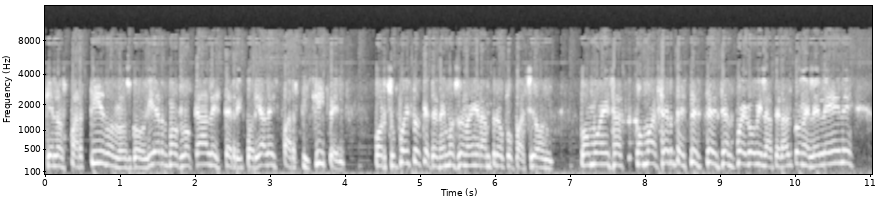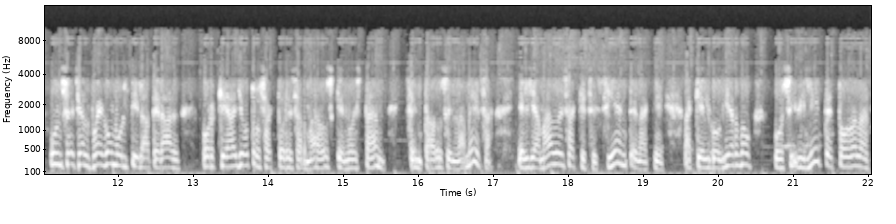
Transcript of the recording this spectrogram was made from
que los partidos, los gobiernos locales, territoriales participen. Por supuesto que tenemos una gran preocupación cómo, es, cómo hacer de este cese al fuego bilateral con el ELN un cese al fuego multilateral, porque hay otros actores armados que no están sentados en la mesa. El llamado es a que se sienten, a que, a que el gobierno posibilite todas las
